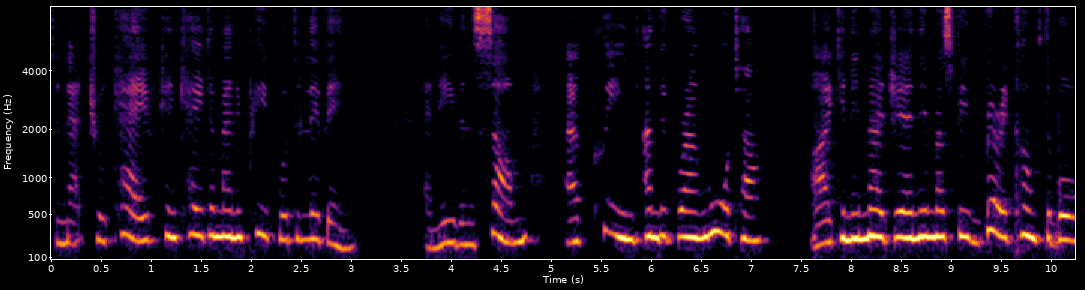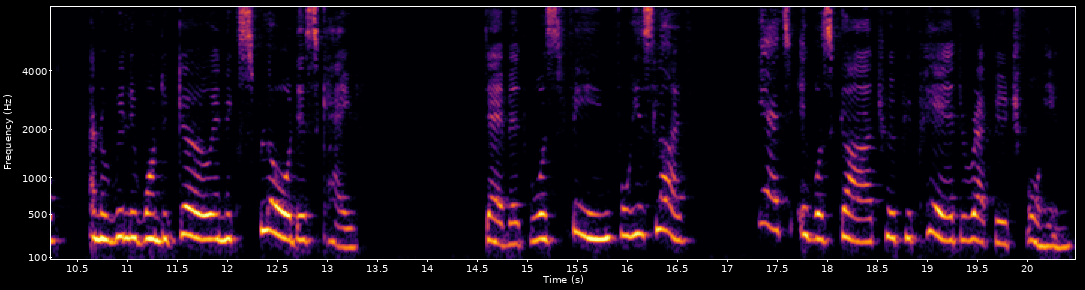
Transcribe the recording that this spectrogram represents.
the natural cave can cater many people to live in, and even some have clean underground water. I can imagine it must be very comfortable, and I really want to go and explore this cave. David was fearing for his life. Yet it was God who prepared the refuge for him.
